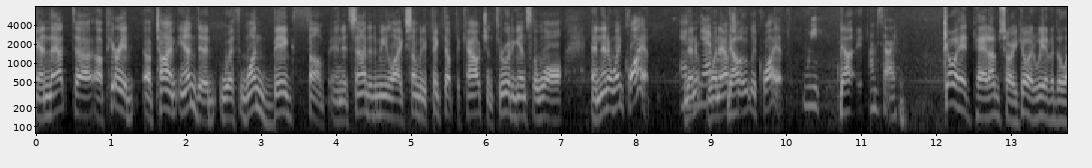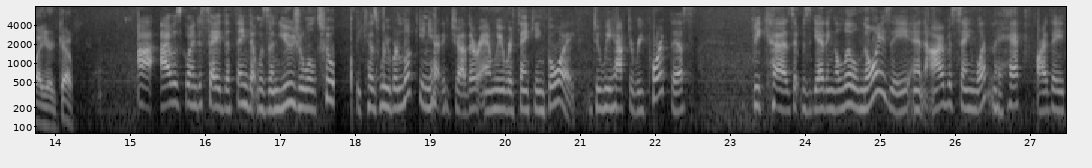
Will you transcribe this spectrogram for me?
And that uh, period of time ended with one big thump. And it sounded to me like somebody picked up the couch and threw it against the wall. And then it went quiet. And then it went absolutely quiet. We, Now, I'm sorry. go ahead, Pat. I'm sorry. Go ahead. We have a delay here. Go. I, I was going to say the thing that was unusual too, because we were looking at each other and we were thinking, boy, do we have to report this? Because it was getting a little noisy, and I was saying, what in the heck are they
